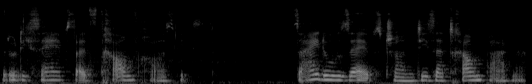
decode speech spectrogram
Wo du dich selbst als Traumfrau siehst. Sei du selbst schon dieser Traumpartner,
